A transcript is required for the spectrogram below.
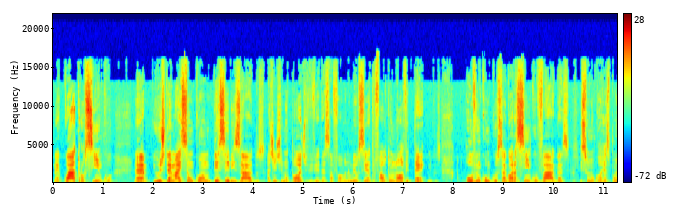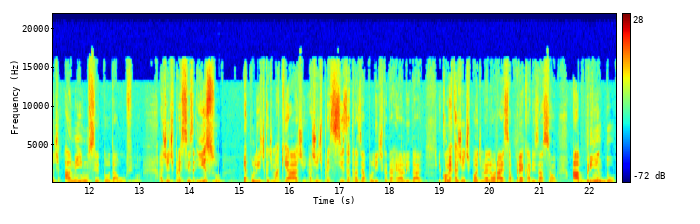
né? Quatro ou cinco. Né? E os demais são como? Terceirizados. A gente não pode viver dessa forma. No meu centro faltam nove técnicos. Houve um concurso agora, cinco vagas. Isso não corresponde a nenhum setor da UFMA. A gente precisa. Isso é política de maquiagem. A gente precisa trazer a política da realidade. E como é que a gente pode melhorar essa precarização? Abrindo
